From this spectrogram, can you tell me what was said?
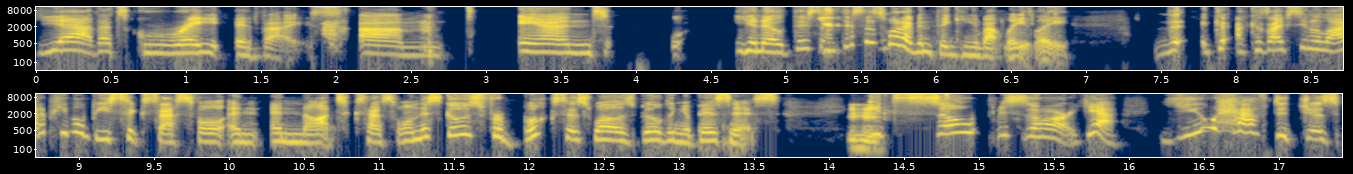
Yeah, that's great advice. Um, and you know, this this is what I've been thinking about lately. Because I've seen a lot of people be successful and and not successful, and this goes for books as well as building a business. Mm-hmm. It's so bizarre. Yeah, you have to just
